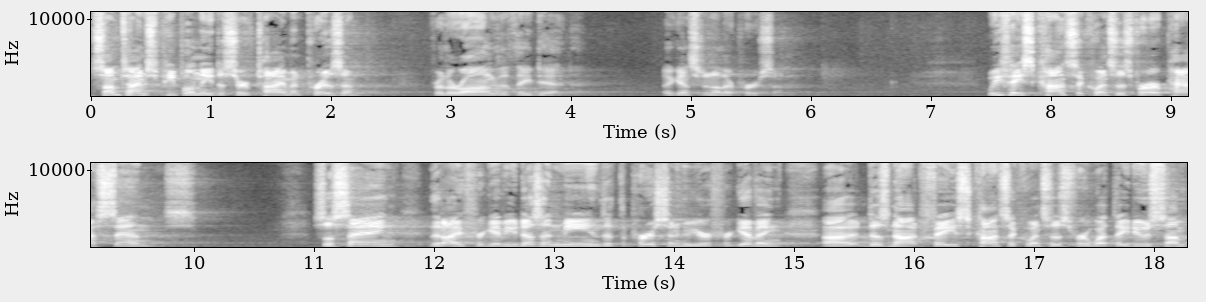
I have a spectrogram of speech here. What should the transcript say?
Sometimes people need to serve time in prison for the wrong that they did against another person. We face consequences for our past sins. So, saying that I forgive you doesn't mean that the person who you're forgiving uh, does not face consequences for what they do. Some,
